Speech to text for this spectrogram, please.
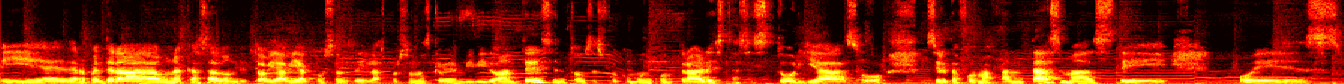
y eh, de repente era una casa donde todavía había cosas de las personas que habían vivido antes, entonces fue como encontrar estas historias o de cierta forma fantasmas de pues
